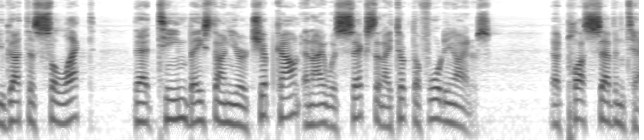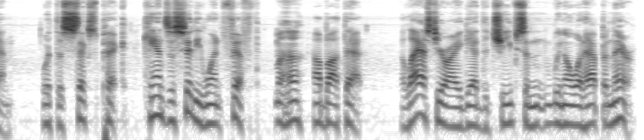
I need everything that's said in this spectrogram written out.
you got to select that team based on your chip count, and I was sixth, and I took the 49ers at plus 710 with the sixth pick. Kansas City went 5th uh-huh. How about that? Last year I had the Chiefs, and we know what happened there.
